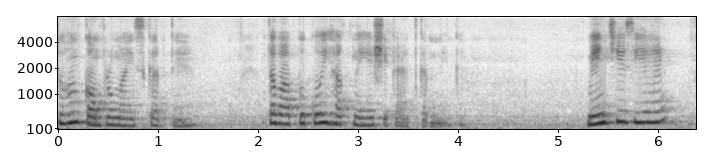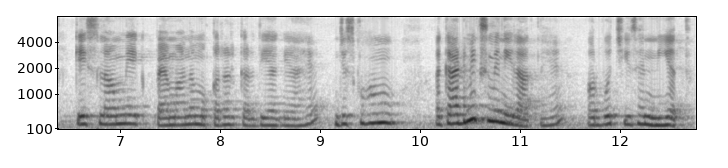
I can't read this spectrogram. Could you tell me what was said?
तो हम कॉम्प्रोमाइज़ करते हैं। तब आपको कोई हक़ नहीं है शिकायत करने का। मेन चीज़ ये है कि इस्लाम में एक पैमाना मुकर कर दिया गया है, जिसको हम अकेडमिक्स में नहीं लाते हैं, और वो चीज़ है नीयत।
